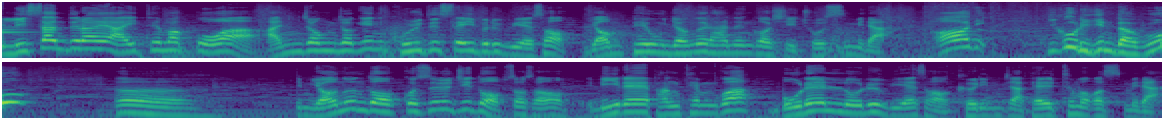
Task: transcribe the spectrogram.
이 리산드라의 아이템 확보와 안정적인 골드 세이브를 위해서 연패 운영을 하는 것이 좋습니다. 아니 이걸 이긴다고? 어... 지금 연운도 없고 쓸지도 없어서 미래 방템과 모렐로를 위해서 그림자 벨트 먹었습니다.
